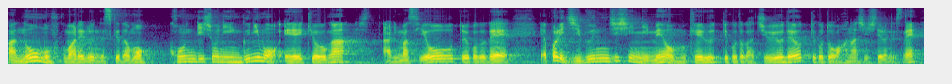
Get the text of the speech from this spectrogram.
あ脳も含まれるんですけども、コンディショニングにも影響がありますよということで、やっぱり自分自身に目を向けるってことが重要だよってことをお話ししてるんですね。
